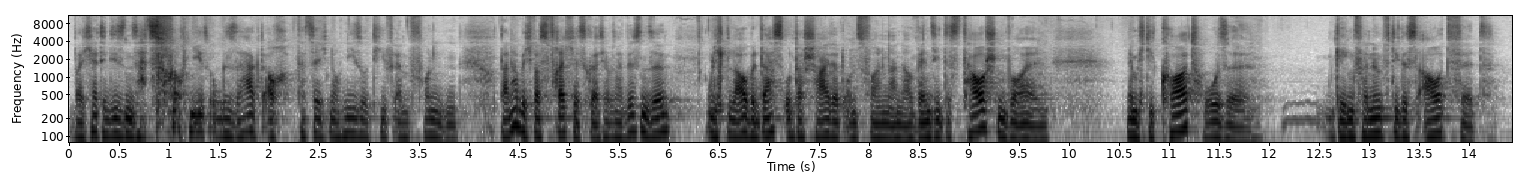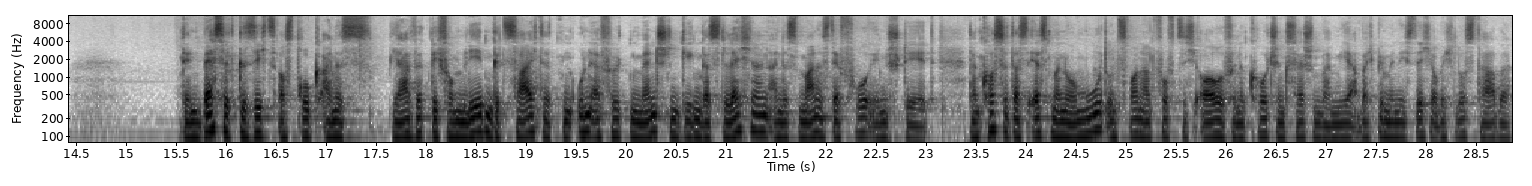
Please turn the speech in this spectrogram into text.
weil ich hätte diesen Satz auch nie so gesagt, auch tatsächlich noch nie so tief empfunden. Dann habe ich was Freches gesagt. Ich habe gesagt, wissen Sie, und ich glaube, das unterscheidet uns voneinander. Und wenn Sie das tauschen wollen, nämlich die Korthose gegen vernünftiges Outfit, den Bassett-Gesichtsausdruck eines ja wirklich vom Leben gezeichneten, unerfüllten Menschen gegen das Lächeln eines Mannes, der vor Ihnen steht, dann kostet das erstmal nur Mut und 250 Euro für eine Coaching-Session bei mir. Aber ich bin mir nicht sicher, ob ich Lust habe,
